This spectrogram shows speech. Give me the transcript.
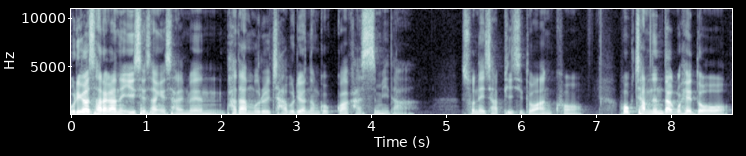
우리가 살아가는 이 세상의 삶은 바닷물을 잡으려는 것과 같습니다. 손에 잡히지도 않고 혹 잡는다고 해도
